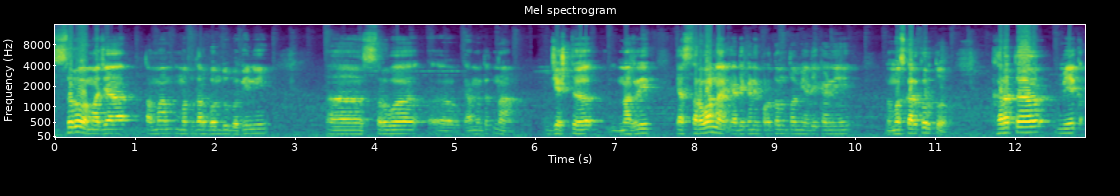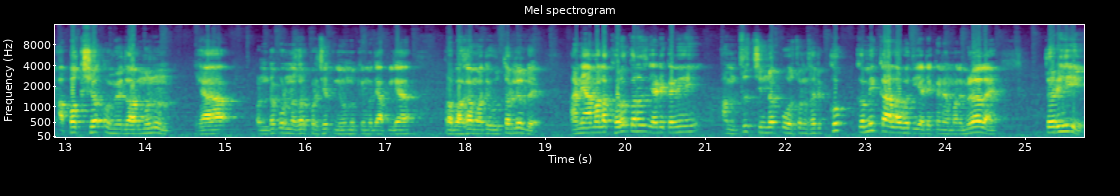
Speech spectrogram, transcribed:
सर्व माझ्या तमाम मतदार बंधू भगिनी सर्व काय म्हणतात ना ज्येष्ठ नागरिक या सर्वांना या ठिकाणी प्रथमतम या ठिकाणी नमस्कार करतो. खरं तर मी एक अपक्ष उमेदवार म्हणून ह्या पंढरपूर नगर परिषद निवडणुकीमध्ये आपल्या प्रभागामध्ये उतरलेलो आहे. आणि आम्हाला खरोखरच या ठिकाणी आमचं चिन्ह पोहोचवण्यासाठी खूप कमी कालावधी या ठिकाणी आम्हाला मिळाला आहे. तरीही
